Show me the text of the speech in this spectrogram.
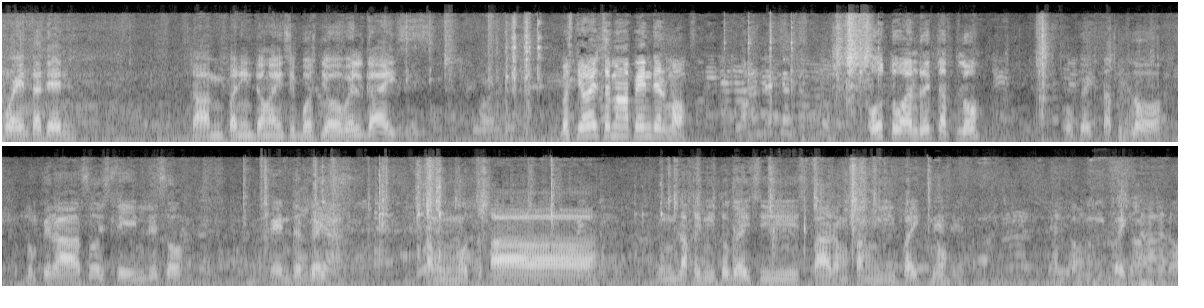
Kwenta. 50 din. Daming paninda ngayon si Boss Joel, guys. Boss Joel, sa mga fender mo? 200 yan, tatlo. Oh, 200, tatlo. Oh, guys, tatlo, oh. Tatlong piraso, stainless, oh. Fender, guys. Pang ah, yung laki nito, guys, is parang pang e-bike, no? Yan, pang e-bike na, ano,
